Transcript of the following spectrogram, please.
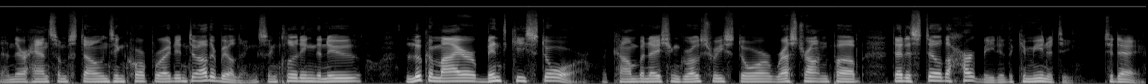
and their handsome stones incorporated into other buildings, including the new Lueckemeyer Bentke store, a combination grocery store, restaurant, and pub that is still the heartbeat of the community today.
